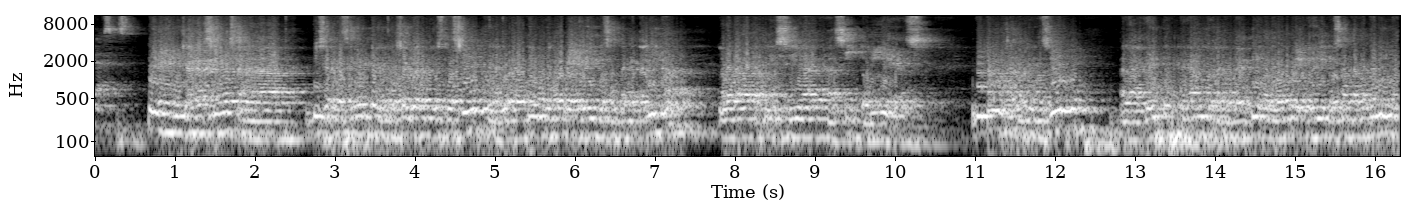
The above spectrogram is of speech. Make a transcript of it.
Gracias. Muy bien, muchas gracias a la vicepresidenta del Consejo de Administración de la Cooperativa de Crédito Santa Catalina, la abogada Patricia Jacinto Villegas. Invitamos a continuación a la gerente general de la Cooperativa de Crédito Santa Catalina,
